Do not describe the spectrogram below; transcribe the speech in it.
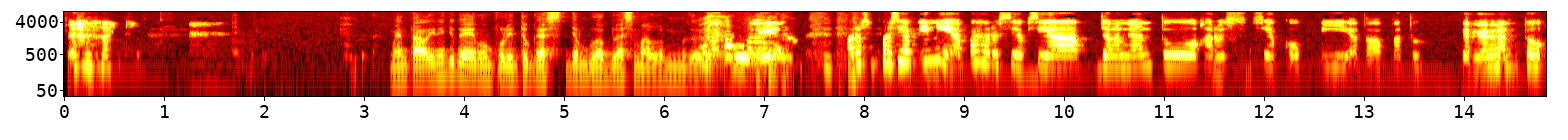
Mental ini juga yang ngumpulin tugas jam 12 malam tuh. Iya. Harus persiap ini apa harus siap-siap jangan ngantuk, harus siap kopi atau apa tuh biar gak ngantuk.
